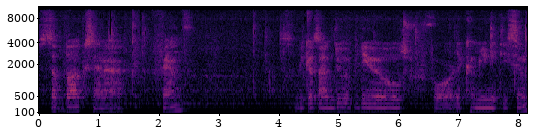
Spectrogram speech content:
sub box and uh, friends because I'll do videos for the community soon.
